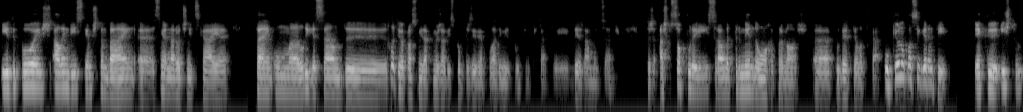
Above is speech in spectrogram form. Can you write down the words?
E depois, além disso, temos também a senhora Narodchnitskaya, tem uma ligação de relativa proximidade, como eu já disse, com o presidente Vladimir Putin, portanto, e desde há muitos anos. Ou seja, acho que só por aí será uma tremenda honra para nós uh, poder tê-la por cá. O que eu não consigo garantir é que isto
